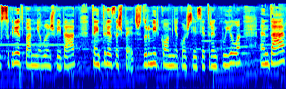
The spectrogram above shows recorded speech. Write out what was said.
O segredo para a minha longevidade tem três aspectos: dormir com a minha consciência tranquila, andar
